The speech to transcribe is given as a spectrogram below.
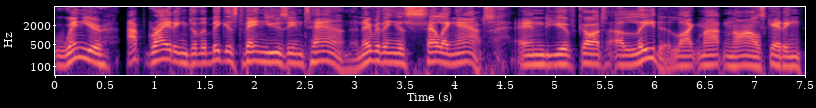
when you're upgrading to the biggest venues in town and everything is selling out, and you've got a leader like Martyn Iles getting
